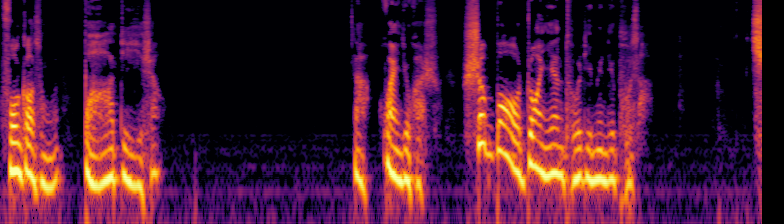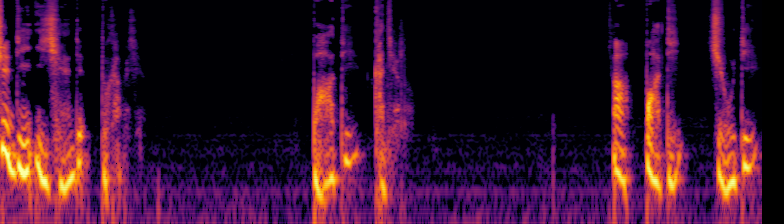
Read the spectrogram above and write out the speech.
佛告诉我们八地以上，啊，换一句话说，十报庄严图里面的菩萨，七地以前的都看不见，八地看见了，啊，八地、九地、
